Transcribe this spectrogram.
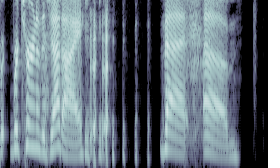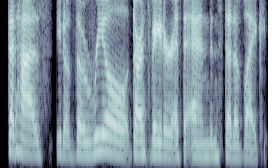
R- Return of the Jedi. that um that has you know the real Darth Vader at the end instead of like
